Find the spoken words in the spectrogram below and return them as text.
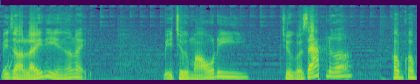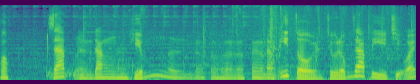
bây giờ lấy thì nó lại bị trừ máu đi trừ cả giáp nữa. Không không không. Giáp ừ, đang hiếm ừ, đang ít rồi. Trừ đống giáp đi chịu ấy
